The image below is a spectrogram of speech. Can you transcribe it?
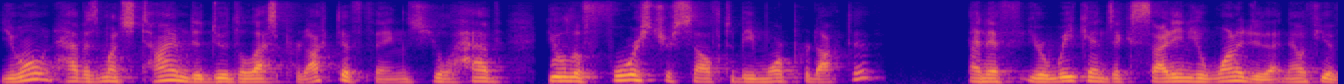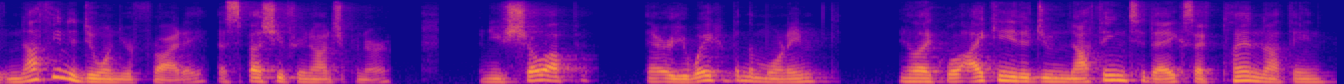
You won't have as much time to do the less productive things. You'll have you will have forced yourself to be more productive. And if your weekend's exciting, you'll want to do that. Now, if you have nothing to do on your Friday, especially if you're an entrepreneur, and you show up or you wake up in the morning, and you're like, well, I can either do nothing today because I've planned nothing,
